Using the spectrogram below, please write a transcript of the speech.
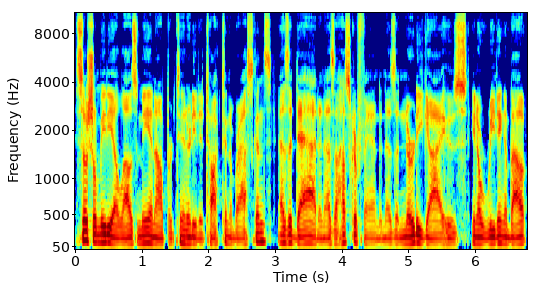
Social media allows me an opportunity to talk to Nebraskans as a dad and as a Husker fan and as a nerdy guy who's, you know, reading about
